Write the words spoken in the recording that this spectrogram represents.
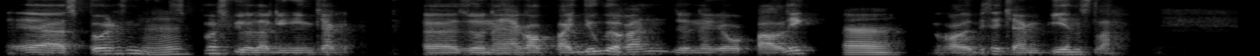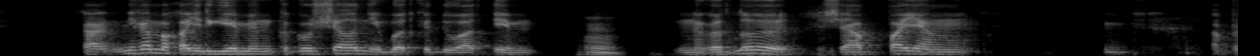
ya Spurs Hmm. Spurs juga lagi ngincar eh, zona Eropa juga kan, zona Eropa League. Nah, Kalau bisa Champions lah. Kan- Ini kan bakal jadi game yang krusial nih buat kedua tim. Hmm. Menurut lu siapa yang apa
